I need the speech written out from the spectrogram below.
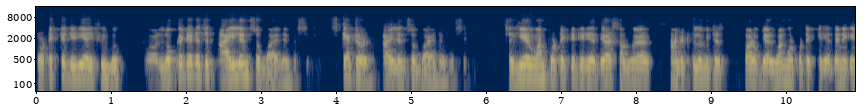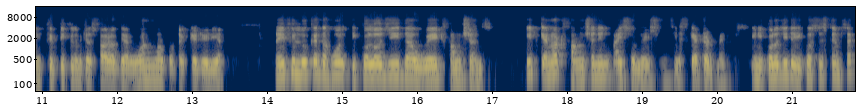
protected area, if you look, are located as an islands of biodiversity, scattered islands of biodiversity. So here one protected area, they are somewhere 100 kilometers far of there, one more protected area. Then again, 50 kilometers far of there, one more protected area. Now, if you look at the whole ecology, the way it functions, it cannot function in isolation, in scattered manners. In ecology, the ecosystems are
